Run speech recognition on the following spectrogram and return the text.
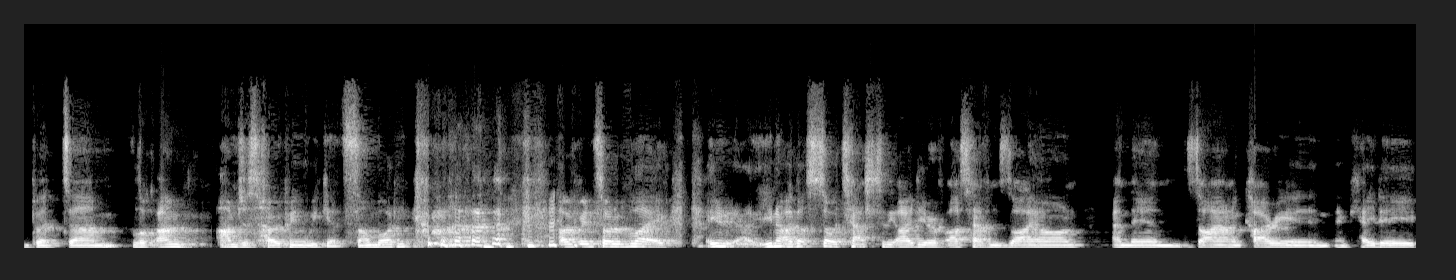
But um, look, I'm I'm just hoping we get somebody. I've been sort of like, you know, I got so attached to the idea of us having Zion and then Zion and Kyrie and, and KD.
